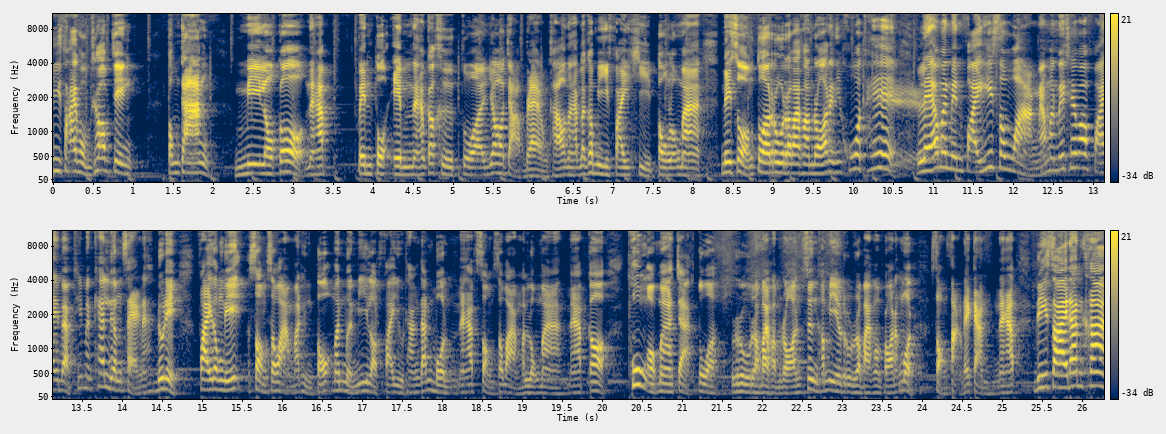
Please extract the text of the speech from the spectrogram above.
ดีไซน์ผมชอบจริง ตรงกลางมีโลโก้นะครับ เป็นตัว M นะครับก็คือตัวย่อจากแบรนด์ของเขานะครับแล้วก็มีไฟขีดตรงลงมา ในส่วนของตัวรูระบายความร้อนอันนี้โคตรเท่แล้วมันเป็นไฟที่สว่างนะมันไม่ใช่ว่าไฟแบบที่มันแค่เรืองแสงนะดูดิไฟตรงนี้ส่องสว่างมาถึงโต๊ะมันเหมือนมีหลอดไฟอยู่ทางด้านบนนะครับส่องสว่างมันลงมานะครับก็พุ่งออกมาจากตัวรูระบายความร้อน ซึ่งเขามีรูระบายความร้อนทั้งหมด 2 ฝั่งด้วยกันนะครับดีไซน์ด้านข้าง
